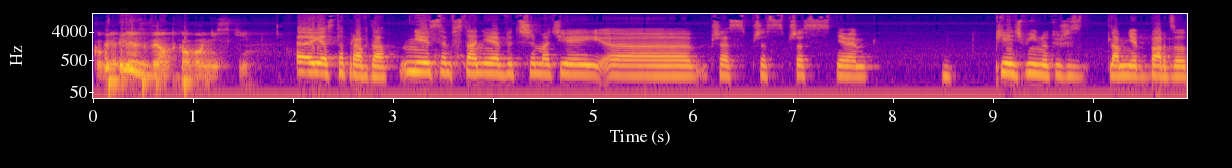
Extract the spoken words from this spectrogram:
kobiety jest wyjątkowo niski. E, Jest to prawda. Nie jestem w stanie wytrzymać jej e, przez, przez, przez, nie wiem, 5 minut już jest dla mnie bardzo,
